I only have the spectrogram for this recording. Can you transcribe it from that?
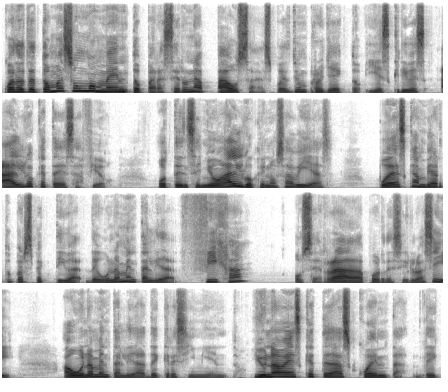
Cuando te tomas un momento para hacer una pausa después de un proyecto y escribes algo que te desafió o te enseñó algo que no sabías, puedes cambiar tu perspectiva de una mentalidad fija o cerrada, por decirlo así, a una mentalidad de crecimiento. Y una vez que te das cuenta de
